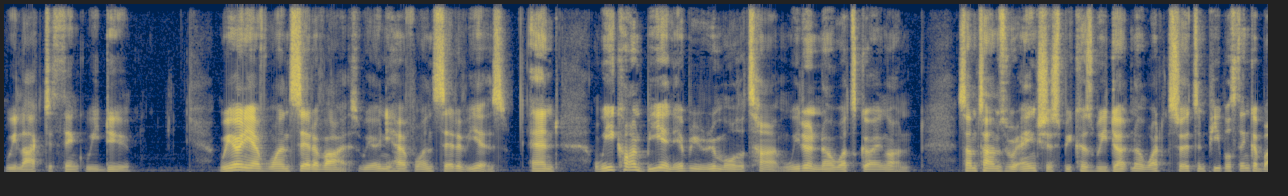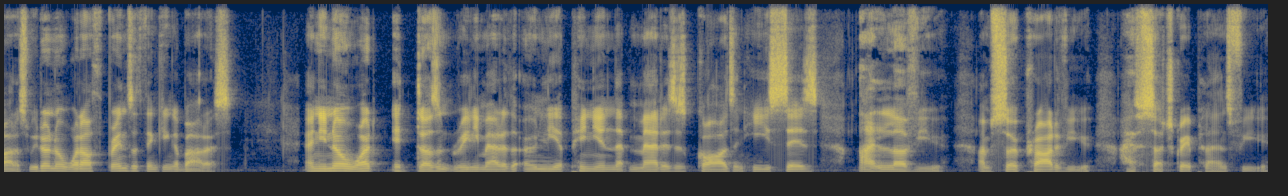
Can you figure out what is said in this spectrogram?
we like to think we do. We only have one set of eyes, we only have one set of ears. And we can't be in every room all the time. We don't know what's going on. Sometimes we're anxious because we don't know what certain people think about us. We don't know what our friends are thinking about us. And you know what? It doesn't really matter. The only opinion that matters is God's, and He says, I love you. I'm so proud of you. I have such great plans for you.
